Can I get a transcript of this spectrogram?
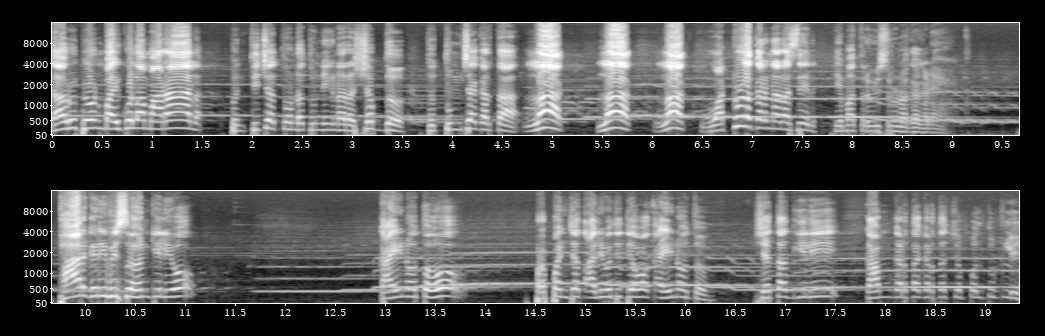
दारू पिऊन बायकोला माराल पण तिच्या तोंडातून निघणारा शब्द तो तुमच्याकरता लाख लाख लाख वाटुळ करणार असेल हे मात्र विसरू नका गड्या. फार गरिबी सहन केली हो. काही नव्हतं हो. प्रपंचात आली होती तेव्हा काही नव्हतं. शेतात गेली काम करता करता चप्पल तुटली.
